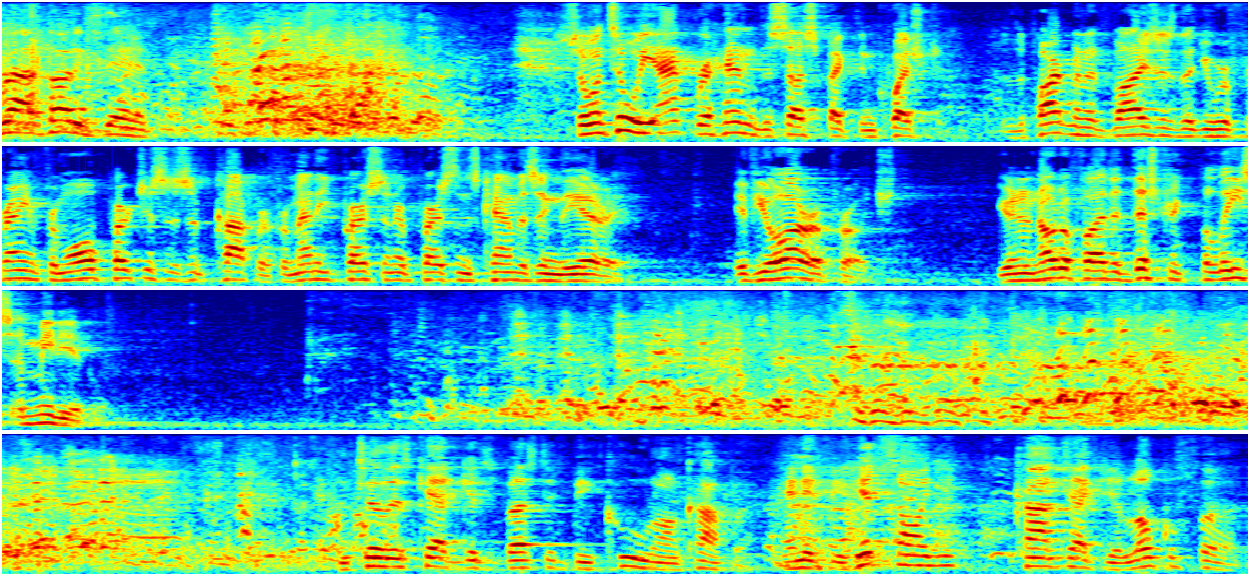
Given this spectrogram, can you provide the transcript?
Well, I thought he's dead. So until we apprehend the suspect in question, the department advises that you refrain from all purchases of copper from any person or persons canvassing the area. If you are approached, you're to notify the district police immediately. Until this cat gets busted, be cool on copper. And if he hits on you, contact your local fuzz.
